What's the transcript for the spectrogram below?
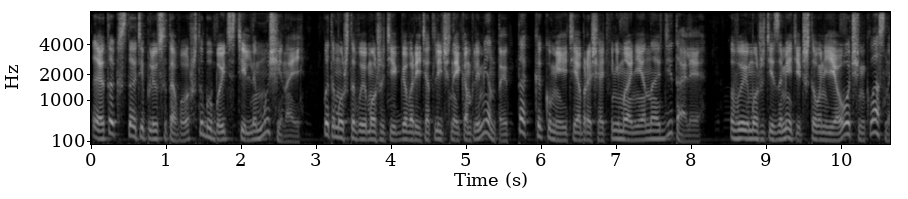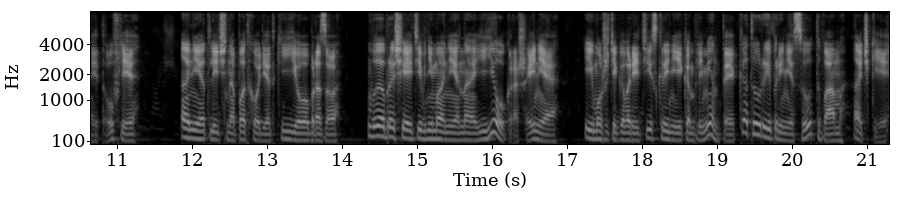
Это, кстати, плюсы того, чтобы быть стильным мужчиной. Потому что вы можете говорить отличные комплименты, так как умеете обращать внимание на детали. Вы можете заметить, что у нее очень классные туфли. Они отлично подходят к ее образу. Вы обращаете внимание на ее украшения, и можете говорить искренние комплименты, которые принесут вам очки.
